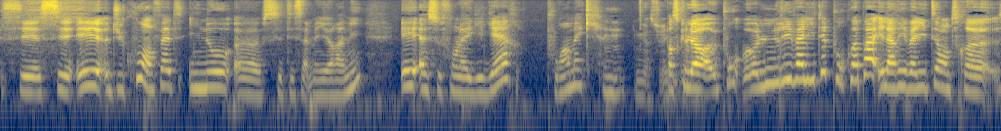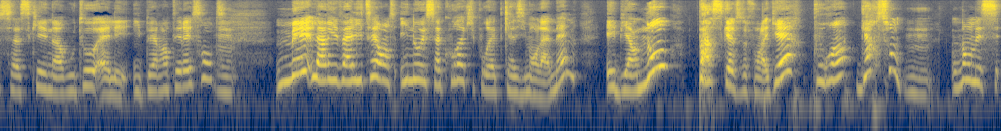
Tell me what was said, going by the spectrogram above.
C'est, c'est... Et du coup, en fait, Ino, euh, c'était sa meilleure amie, et elles se font la guéguerre pour un mec. bien sûr, Parce que leur, pour, euh, une rivalité, pourquoi pas? Et la rivalité entre euh, Sasuke et Naruto, elle est hyper intéressante. Mm. Mais la rivalité entre Ino et Sakura, qui pourrait être quasiment la même, eh bien non Parce qu'elles se font la guerre pour un garçon Mm. Non mais c'est,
